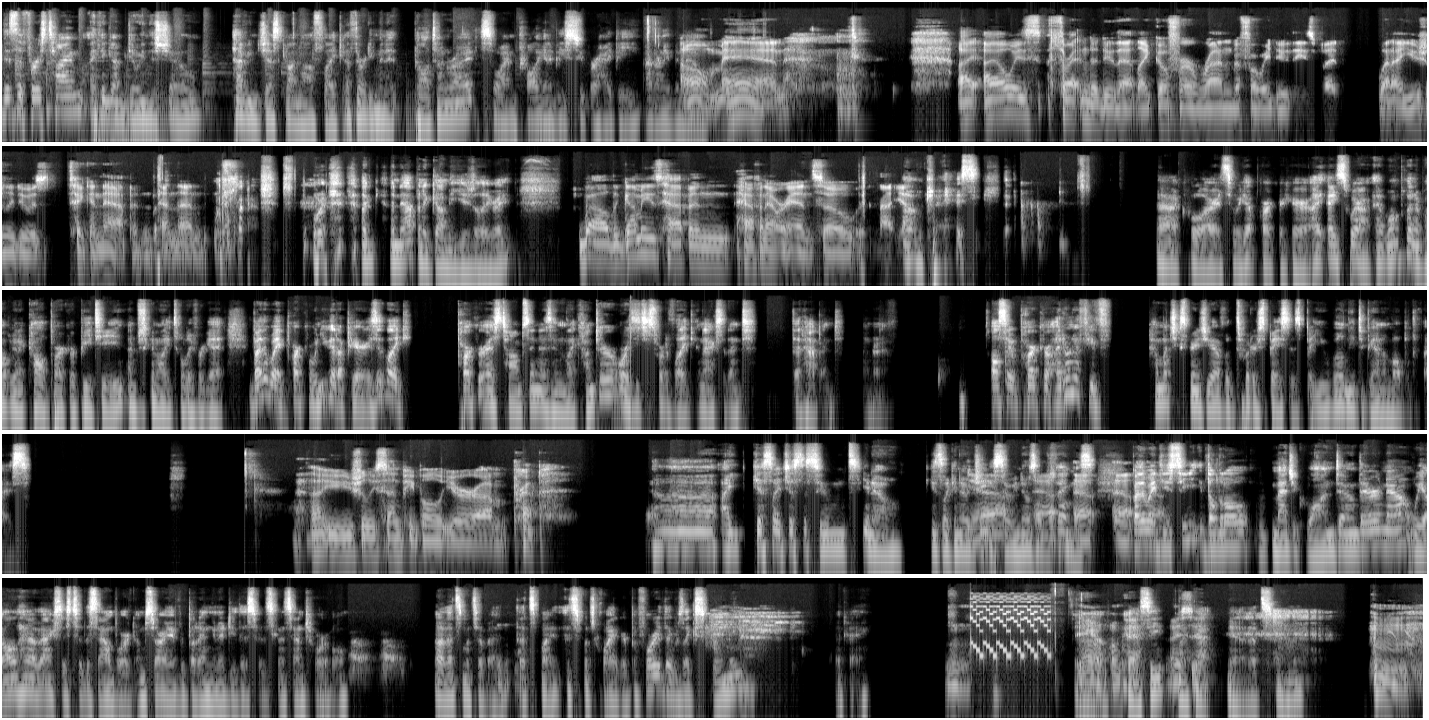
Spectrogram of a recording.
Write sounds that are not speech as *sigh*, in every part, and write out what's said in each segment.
this is the first time I think I'm doing the show having just gone off like a 30 minute Peloton ride. So I'm probably going to be super hypey. I don't even oh, know. Oh, man. *laughs* I, I always threaten to do that, like go for a run before we do these, but what I usually do is take a nap and, and then. *laughs* a, a nap and a gummy, usually, right? Well, the gummies happen half an hour in, so not yet. Okay. Ah, cool. All right. So we got Parker here. I, I swear, at one point, I'm probably going to call Parker PT. I'm just going to like totally forget. By the way, Parker, when you get up here, is it like Parker S. Thompson as in like Hunter, or is it just sort of like an accident that happened? I don't know. Also, Parker, I don't know if you've how much experience you have with Twitter Spaces, but you will need to be on a mobile device. I thought you usually send people your um, prep. Uh, I guess I just assumed, you know, He's like an OG, yeah, so he knows yeah, all the things. Yeah, By the way, do you see the little magic wand down there now? We all have access to the soundboard. I'm sorry, everybody. I'm going to do this, but it's going to sound horrible. Oh, that's not so bad. That's my. That's much quieter. Before there was like screaming. Okay. Mm. There you oh, go. Okay. Yeah, see, I like see. That. Yeah, that's. Mm-hmm.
